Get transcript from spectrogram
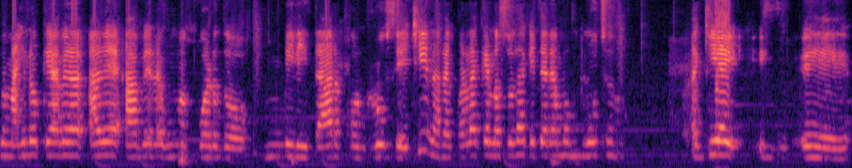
me imagino que ha de haber algún acuerdo militar con Rusia y China. Recuerda que nosotros aquí tenemos muchos, aquí hay, eh,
